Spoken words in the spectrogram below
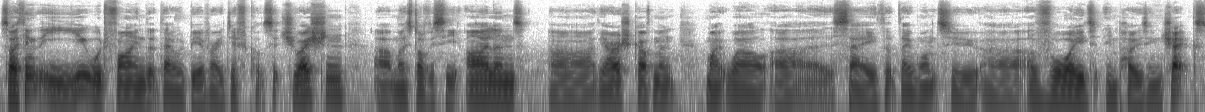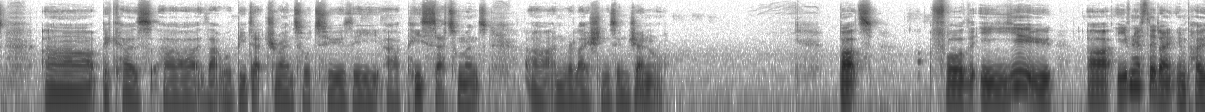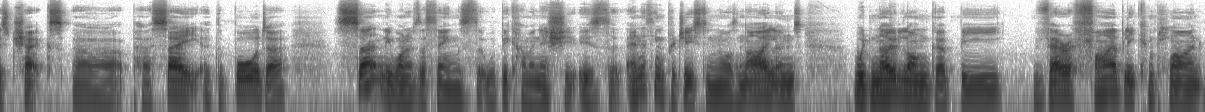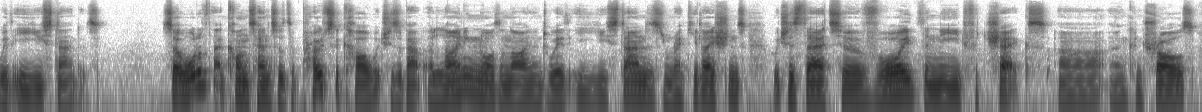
So I think the EU would find that there would be a very difficult situation. Uh, most obviously, Ireland, uh, the Irish government might well uh, say that they want to uh, avoid imposing checks uh, because that would be detrimental to the peace settlement and relations in general. But for the EU, uh, even if they don't impose checks per se at the border, certainly one of the things that would become an issue is that anything produced in Northern Ireland would no longer be verifiably compliant with EU standards. So, all of that content of the protocol, which is about aligning Northern Ireland with EU standards and regulations, which is there to avoid the need for checks uh, and controls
